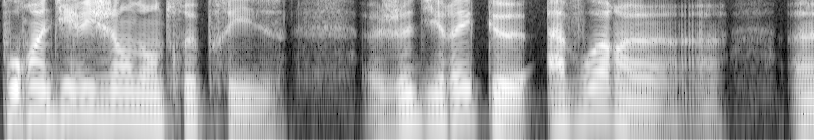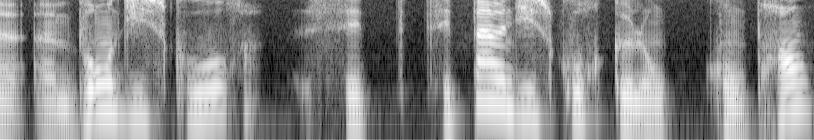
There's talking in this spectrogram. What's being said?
pour un dirigeant d'entreprise, je dirais que avoir un, bon discours, c'est pas un discours que l'on comprend.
